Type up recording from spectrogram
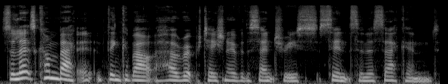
So let's come back and think about her reputation over the centuries since in a second.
